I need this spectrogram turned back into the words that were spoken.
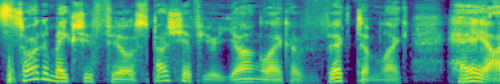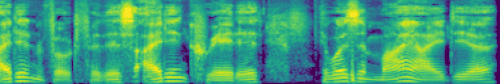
sort of makes you feel, especially if you're young, like a victim. Like, hey, I didn't vote for this. I didn't create it. It wasn't my idea.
